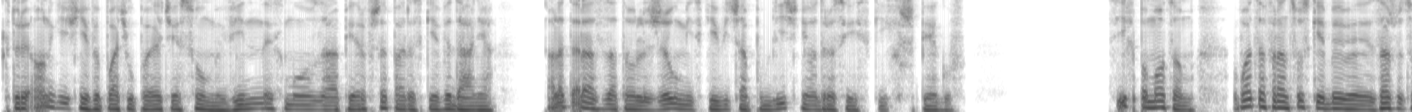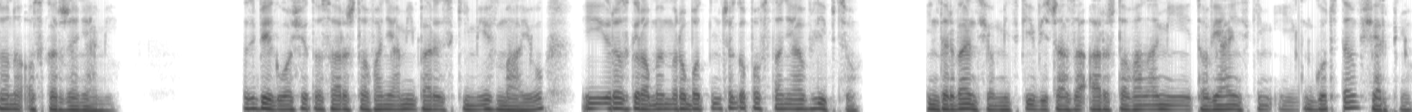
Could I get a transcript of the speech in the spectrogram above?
który on dziś nie wypłacił poecie sum winnych mu za pierwsze paryskie wydania, ale teraz za to lżył Mickiewicza publicznie od rosyjskich szpiegów. Z ich pomocą władze francuskie były zarzucone oskarżeniami. Zbiegło się to z aresztowaniami paryskimi w maju i rozgromem robotniczego powstania w lipcu. Interwencją Mickiewicza za aresztowanymi Towiańskim i Guttem w sierpniu.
